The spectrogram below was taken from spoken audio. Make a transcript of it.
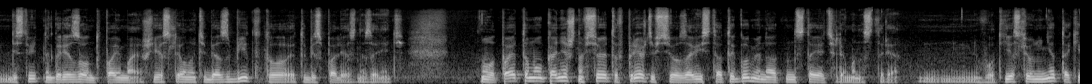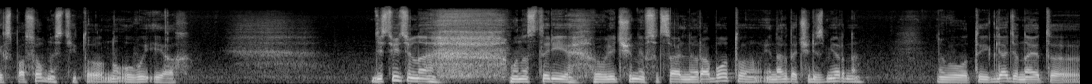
действительно горизонт поймаешь. Если он у тебя сбит, то это бесполезное занятие. Вот, поэтому, конечно, все это прежде всего зависит от игумена, от настоятеля монастыря. Вот, если у него нет таких способностей, то, ну, увы и ах. Действительно, монастыри вовлечены в социальную работу, иногда чрезмерно. Вот. И глядя на это,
